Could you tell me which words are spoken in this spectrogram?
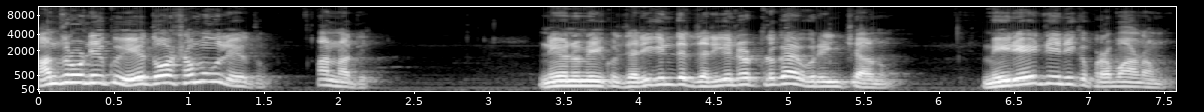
అందులో నీకు ఏ దోషమూ లేదు అన్నది. నేను మీకు జరిగింది జరిగినట్లుగా వివరించాను. మీరే దీనికి ప్రమాణం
